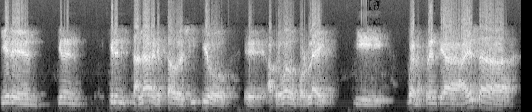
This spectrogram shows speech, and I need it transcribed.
quieren, quieren, quieren instalar el estado de sitio eh, aprobado por ley. Y bueno, frente a, esa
